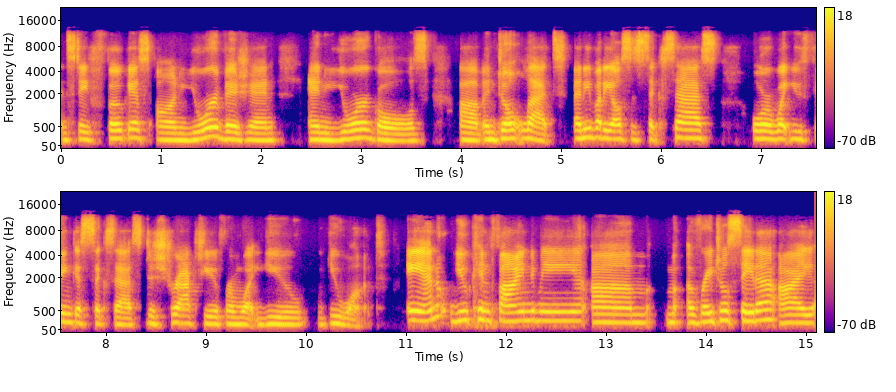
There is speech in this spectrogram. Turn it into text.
and stay focused on your vision and your goals. Um, and don't let anybody else's success or what you think is success distract you from what you you want. And you can find me, um, uh, Rachel Seda. I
